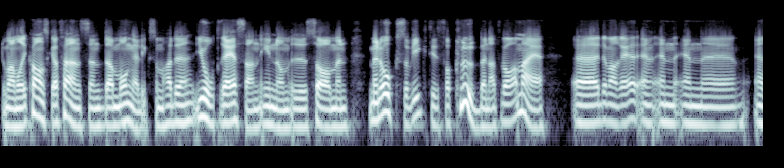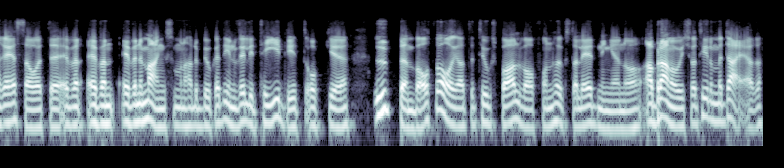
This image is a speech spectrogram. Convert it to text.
de amerikanska fansen där många liksom hade gjort resan inom USA men, men också viktigt för klubben att vara med Eh, det var en, en, en, eh, en resa och ett eh, evenemang som man hade bokat in väldigt tidigt och uppenbart var ju att det togs på allvar från högsta ledningen och Abramovic var till och med där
